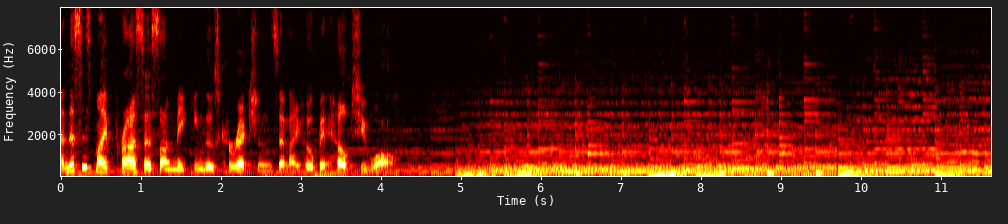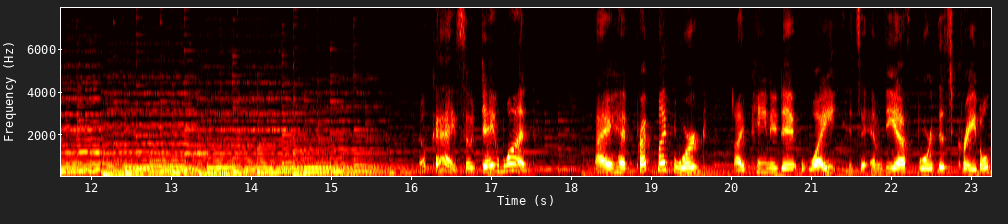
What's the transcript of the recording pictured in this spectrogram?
and this is my process on making those corrections and I hope it helps you all. Okay, so day one. I had prepped my board. I painted it white. It's an MDF board that's cradled.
